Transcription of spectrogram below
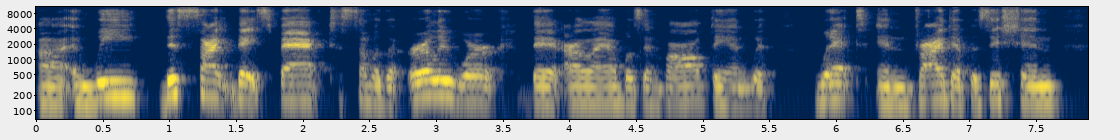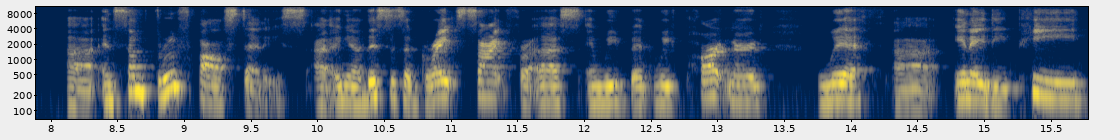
Uh, and we, this site dates back to some of the early work that our lab was involved in with wet and dry deposition uh, and some through fall studies. Uh, you know, this is a great site for us and we've been, we've partnered with uh, NADP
